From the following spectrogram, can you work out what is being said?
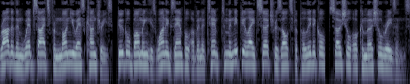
rather than websites from non-US countries. Google bombing is one example of an attempt to manipulate search results for political, social or commercial reasons.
